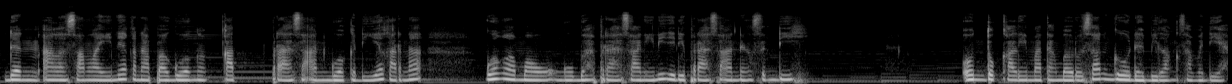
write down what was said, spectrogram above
Dan alasan lainnya kenapa gue ngekat perasaan gue ke dia karena gue gak mau ngubah perasaan ini jadi perasaan yang sedih. Untuk kalimat yang barusan gue udah bilang sama dia.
